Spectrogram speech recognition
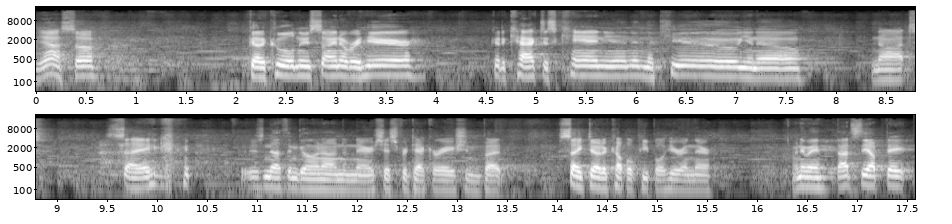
yeah, so got a cool new sign over here. Got a Cactus Canyon in the queue. You know, not psych. There's nothing going on in there. It's just for decoration, but psyched out a couple people here and there. Anyway, that's the update.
